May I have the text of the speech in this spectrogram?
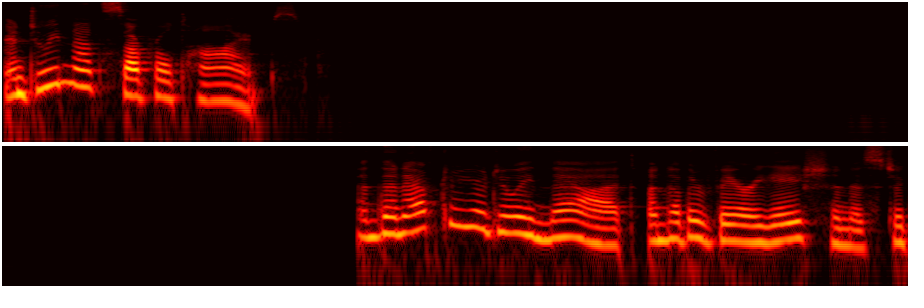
And doing that several times. And then after you're doing that, another variation is to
